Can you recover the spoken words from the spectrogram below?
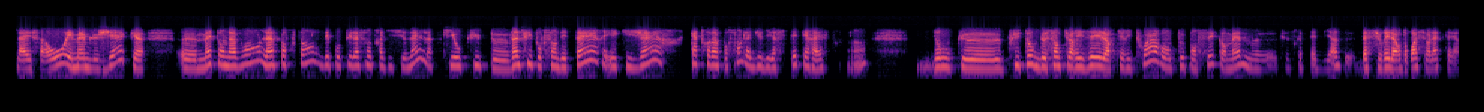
la FAO et même le GIEC mettent en avant l'importance des populations traditionnelles qui occupent 28% des terres et qui gèrent 80% de la biodiversité terrestre. Hein. Donc, euh, plutôt que de sanctuariser leur territoire, on peut penser quand même euh, que ce serait peut-être bien d'assurer leurs droits sur la terre.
